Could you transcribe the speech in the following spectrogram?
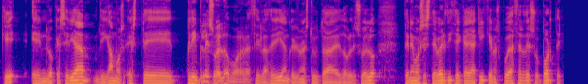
Que en lo que sería, digamos, este triple suelo, por decirlo así, aunque es una estructura de doble suelo, tenemos este vértice que hay aquí que nos puede hacer de soporte,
